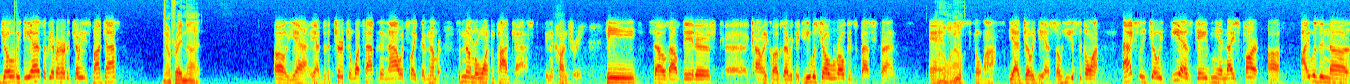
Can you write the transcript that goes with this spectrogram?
Joey Diaz. Have you ever heard of Joey's podcast? I'm afraid not. Oh yeah, yeah. The Church of What's Happening Now. It's like the number. It's the number one podcast in the country. He sells out theaters, uh, comedy clubs, everything. He was Joe Rogan's best friend, and Oh, wow. he used to go on. Yeah, Joey Diaz. So he used to go on. Actually, Joey Diaz gave me a nice part. Uh, I was in uh,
